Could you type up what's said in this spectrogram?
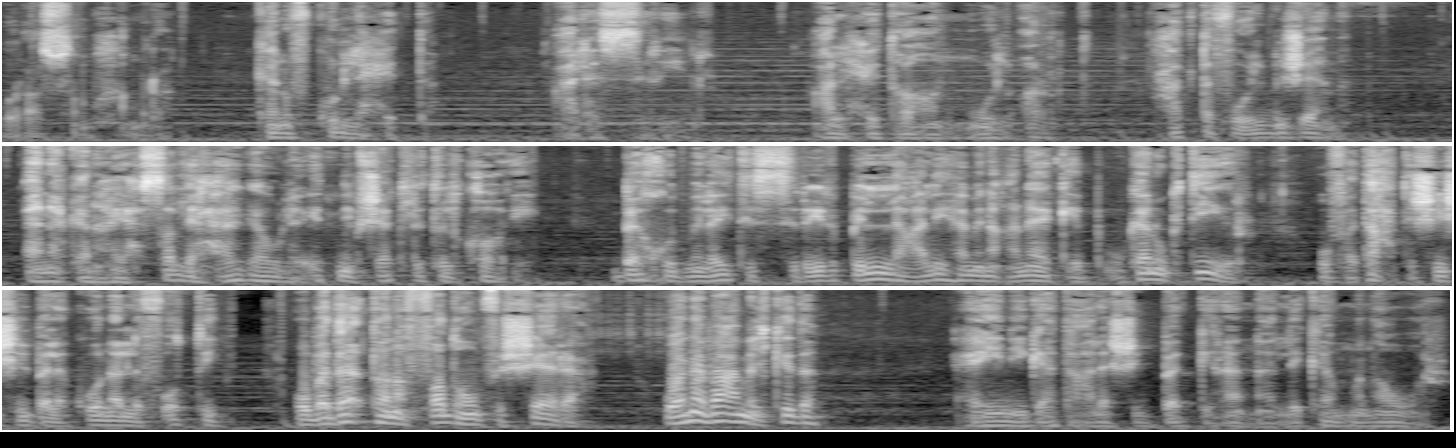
ورأسهم حمراء كانوا في كل حتة على السرير على الحيطان والأرض حتى فوق البيجامة. أنا كان هيحصل لي حاجة ولقيتني بشكل تلقائي. باخد ملاية السرير بل عليها من عناكب وكانوا كتير. وفتحت شيش البلكونة اللي في أوضتي وبدأت أنفضهم في الشارع. وأنا بعمل كده. عيني جت على شباك جيراننا اللي كان منور.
